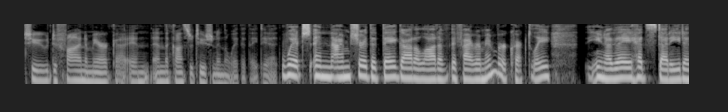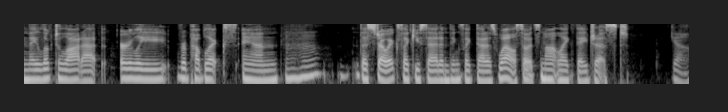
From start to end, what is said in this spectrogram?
to define America and, and the Constitution in the way that they did. which and i'm sure that they got a lot of if i remember correctly you know they had studied and they looked a lot at early republics and Mm-hmm. the stoics like you said and things like that as well so it's not like they just Yeah.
